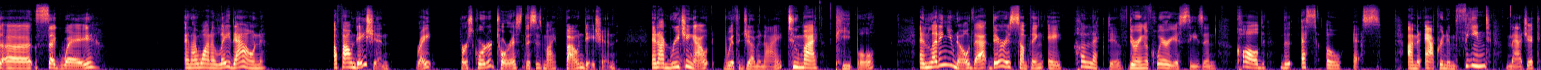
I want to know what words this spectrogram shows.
uh, segue and I want to lay down a foundation, right? First quarter Taurus. This is my foundation. And I'm reaching out with Gemini to my people and letting you know that there is something, a collective during Aquarius season called the SOS. I'm an acronym fiend. Magic,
